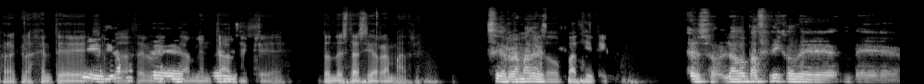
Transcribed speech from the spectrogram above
para que la gente Sí, pueda hacer una idea mental de que dónde está Sierra Madre. Sierra Madre Pacífico. Eso, el lado pacífico de, de-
